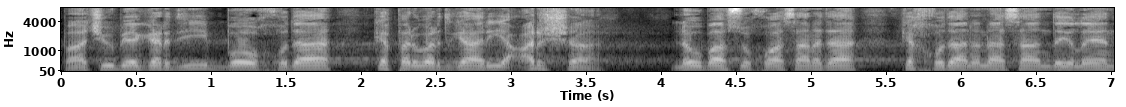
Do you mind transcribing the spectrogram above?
پاچی و بێگەردی عرشە. لەو باس و خواسانەدا کە خوددا نەناسان دەیڵێن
